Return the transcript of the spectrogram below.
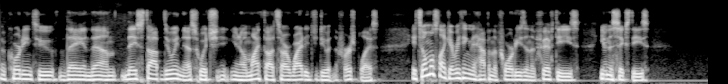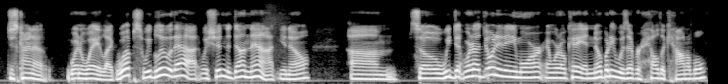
according to they and them, they stopped doing this. Which you know, my thoughts are, why did you do it in the first place? It's almost like everything that happened in the 40s and the 50s, even the 60s, just kind of went away. Like, whoops, we blew that. We shouldn't have done that. You know. Um, so we do, we're not doing it anymore, and we're okay. And nobody was ever held accountable.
